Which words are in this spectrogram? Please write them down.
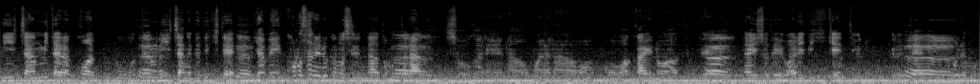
兄ちゃんみたいな子は持ってる兄ちゃんが出てきて「うん。やべえ殺されるかもしれんな」と思ったら「うん。しょうがねえなお前らはもう若いのは」って言って、うん。内緒で割引券っていうのをくれて、うん。これ持っ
